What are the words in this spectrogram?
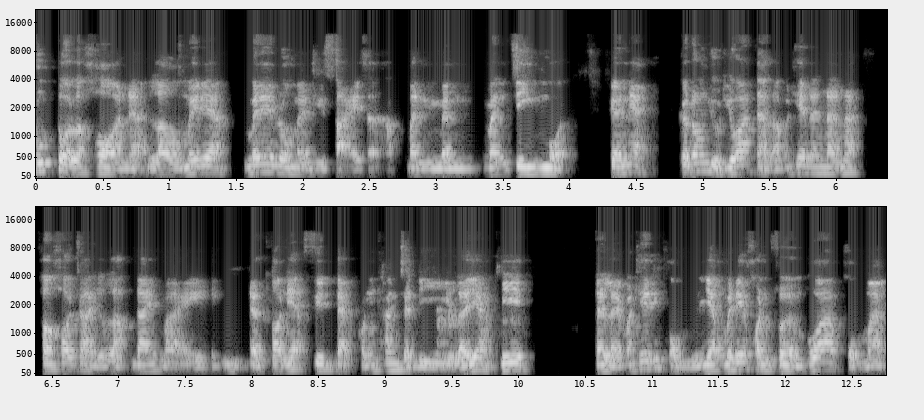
ทุกตัวละครเนี่ยเราไม่ได้ไม่ได้ romanticize อะครับมันมันมันจริงหมดเพราะนั้นเนี่ยก็ต้องอยู่ที่ว่าแต่ละประเทศนั้นๆอะเขาเข้าใจและรับได้ไหมแต่ตอนนี้ feedback ค่อนข้างจะดี และอย่างที่ หลาย ๆ ประเทศที่ผมยังไม่ได้ confirm เพราะว่าผมอะ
